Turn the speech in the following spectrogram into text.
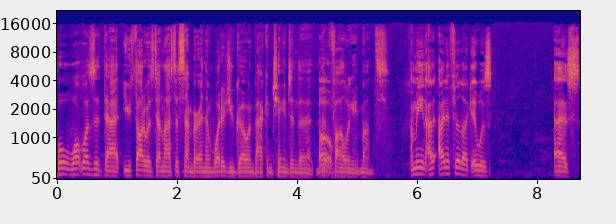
Well, what was it that you thought it was done last December, and then what did you go and back and change in the, the Oh. following eight months? I mean, I, I didn't feel like it was as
